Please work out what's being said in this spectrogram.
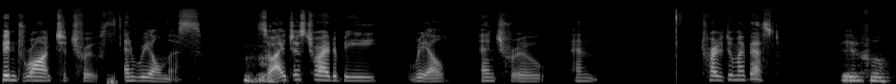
been drawn to truth and realness. So Mhm. I just try to be real and true and try to do my best. Beautiful.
